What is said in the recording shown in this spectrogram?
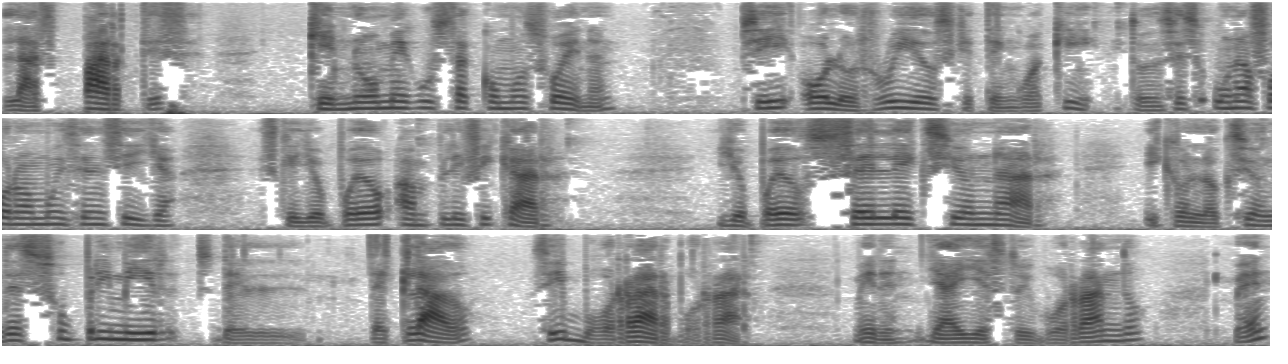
las partes que no me gusta cómo suenan ¿sí? o los ruidos que tengo aquí. Entonces, una forma muy sencilla es que yo puedo amplificar, yo puedo seleccionar y con la opción de suprimir del teclado, ¿sí? borrar, borrar. Miren, ya ahí estoy borrando, ¿ven?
